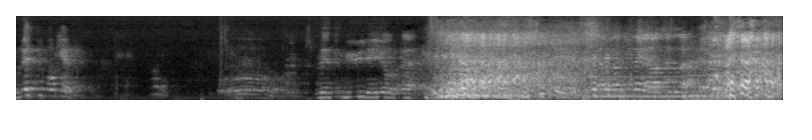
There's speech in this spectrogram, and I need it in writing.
Rulet mi poker mi? Oo, ruletin büyüğü de iyi olur ha. İnsanlar bize yazırlar. Eğer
